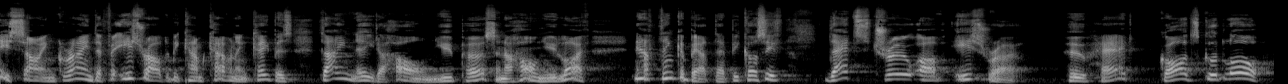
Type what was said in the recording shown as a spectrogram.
is so ingrained that for Israel to become covenant keepers, they need a whole new person, a whole new life. Now think about that because if that's true of Israel, who had God's good law,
